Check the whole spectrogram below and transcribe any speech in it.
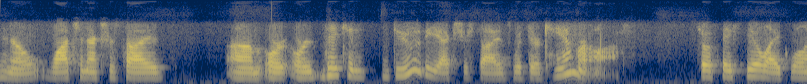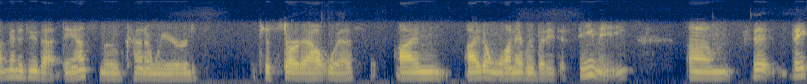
you know, watch an exercise, um, or or they can do the exercise with their camera off. So if they feel like, well, I'm going to do that dance move, kind of weird to start out with. I'm I don't want everybody to see me. Um, they they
